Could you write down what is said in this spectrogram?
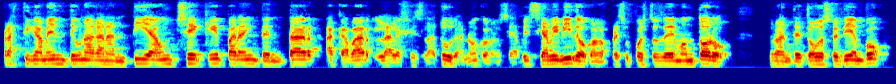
prácticamente una garantía, un cheque para intentar acabar la legislatura, ¿no? Con- Se ha, se ha vivido con los presupuestos de Montoro durante todo este tiempo,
